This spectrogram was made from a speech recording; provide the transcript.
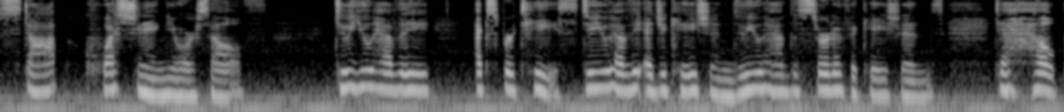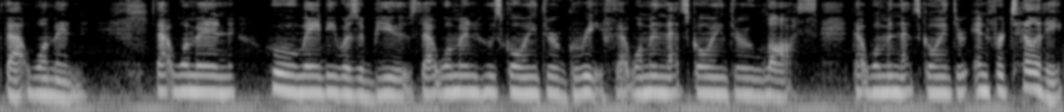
Stop questioning yourself. Do you have the expertise? Do you have the education? Do you have the certifications to help that woman? That woman who maybe was abused, that woman who's going through grief, that woman that's going through loss, that woman that's going through infertility,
